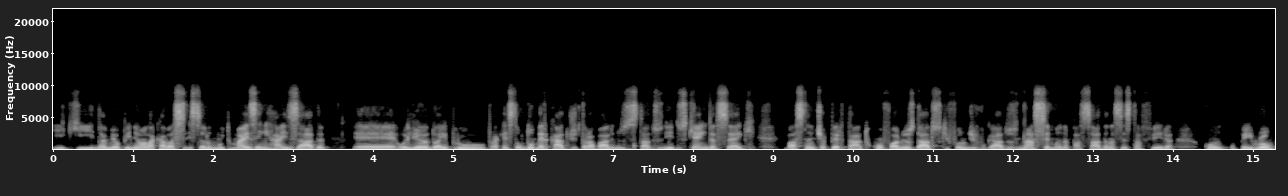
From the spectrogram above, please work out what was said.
e que, na minha opinião, ela acaba estando muito mais enraizada é, olhando aí para a questão do mercado de trabalho nos Estados Unidos, que ainda segue bastante apertado, conforme os dados que foram divulgados na semana passada, na sexta-feira, com o payroll,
